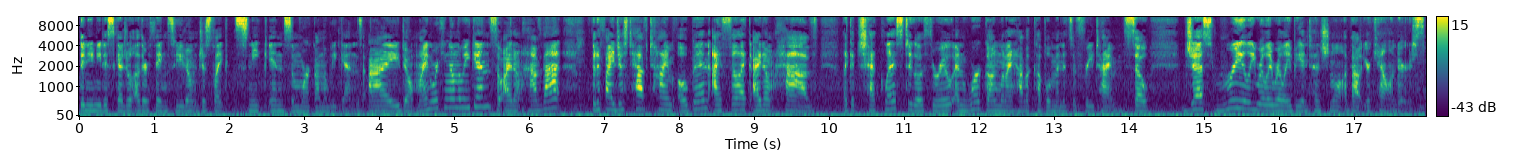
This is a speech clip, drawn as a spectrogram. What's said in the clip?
then you need to schedule other things so you don't just like sneak in some work on the weekends. I don't mind working on the weekends, so I don't have that. But if I just have time open, I feel like I don't have like a checklist to go through and work on when I have a couple minutes of free time. So just really, really, really be intentional about your calendars.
